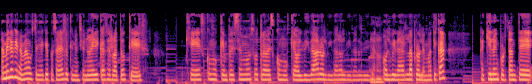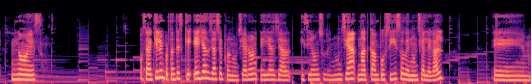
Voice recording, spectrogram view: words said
A mí lo que no me gustaría que pasara es lo que mencionó Erika hace rato, que es que es como que empecemos otra vez como que a olvidar, olvidar, olvidar, olvidar, olvidar la problemática. Aquí lo importante no es o sea, aquí lo importante es que ellas ya se pronunciaron, ellas ya hicieron su denuncia. Nat Campos hizo denuncia legal. Eh,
